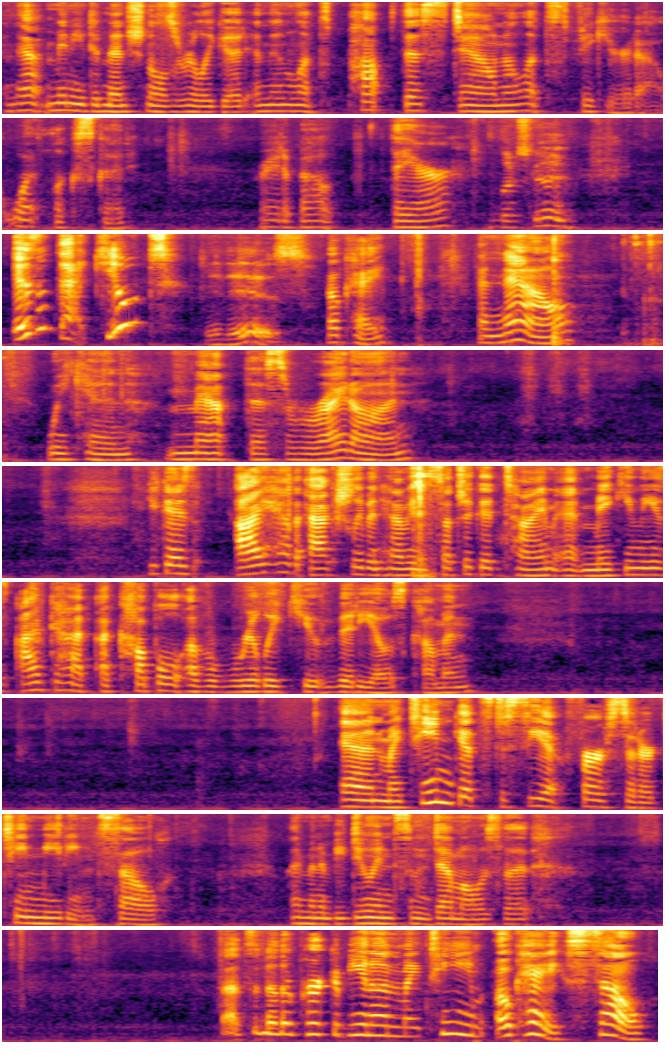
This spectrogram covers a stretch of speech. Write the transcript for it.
And that mini dimensional is really good. And then let's pop this down. Now let's figure it out. What looks good? Right about there. Looks good. Isn't that cute? It is. Okay. And now we can map this right on. You guys, I have actually been having such a good time at making these. I've got a couple of really cute videos coming. And my team gets to see it first at our team meeting, so I'm going to be doing some demos that... That's another perk of being on my team. Okay, so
